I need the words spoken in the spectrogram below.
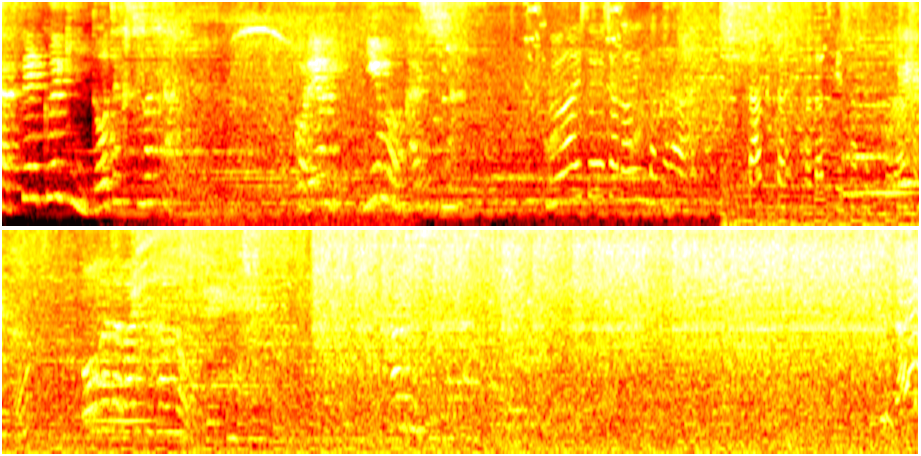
作戦区域に到着しました。これより任務を開始します。無愛性じゃないんだからサクサク片付けさせてもらえるか大型バイス反応は接近中排除してください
